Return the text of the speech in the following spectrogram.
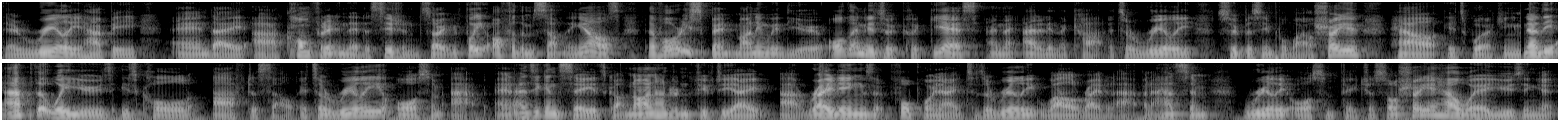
they're really happy, and they are confident in their decision. So if we offer them something else, they've already spent money with you. All they need to click yes and they add it in the cart. It's a really super simple way. I'll show you how it's working. Now, the app that we use is called Aftersell. It's a really awesome app. And as you can see, it's got 958 uh, ratings at 4.8. So it's a really well rated app and it has some really really awesome feature. So I'll show you how we're using it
